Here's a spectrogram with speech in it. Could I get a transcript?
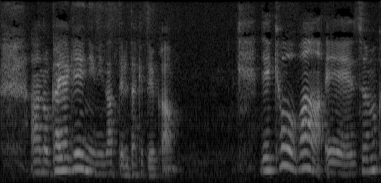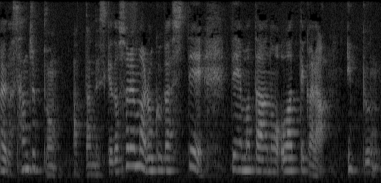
あのガヤ芸人になってるだけというか。で今日は、えー、ズーム会が30分あったんですけどそれまあ録画してでまたあの終わってから1分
